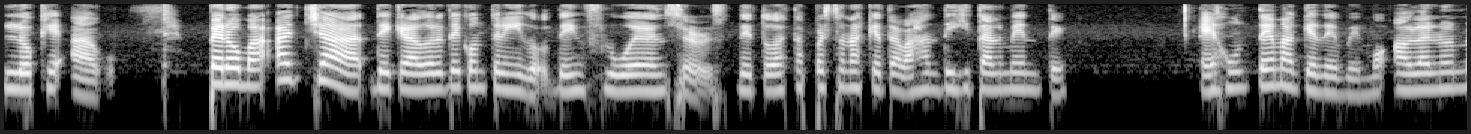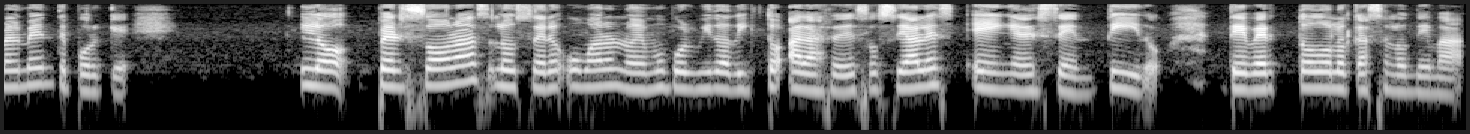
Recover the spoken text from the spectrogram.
lo que hago. Pero más allá de creadores de contenido, de influencers, de todas estas personas que trabajan digitalmente, es un tema que debemos hablar normalmente porque las personas, los seres humanos nos hemos volvido adictos a las redes sociales en el sentido de ver todo lo que hacen los demás,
